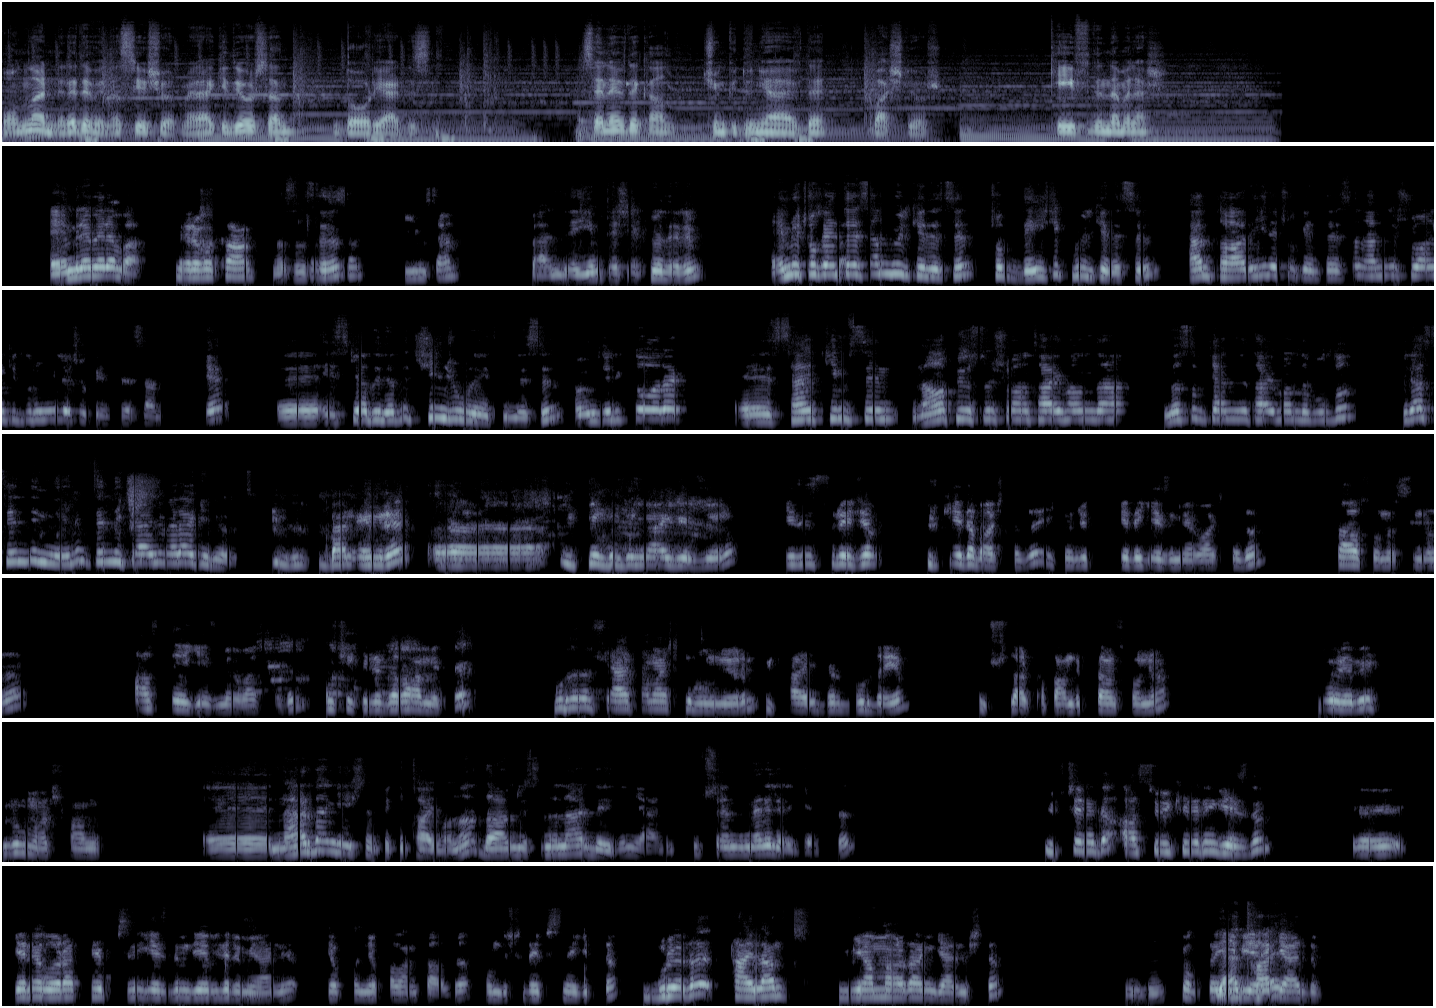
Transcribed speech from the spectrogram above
Onlar nerede ve nasıl yaşıyor merak ediyorsan doğru yerdesin. Sen evde kal çünkü dünya evde başlıyor. Keyifli dinlemeler. Emre merhaba. Merhaba Kaan. Nasılsın? Nasılsın? İyiyim sen? Ben de iyiyim. Teşekkür ederim. Emre çok enteresan bir ülkedesin. Çok değişik bir ülkedesin. Hem tarihiyle çok enteresan hem de şu anki durumuyla çok enteresan bir ülke. Ee, eski adıyla da Çin Cumhuriyeti'ndesin. Öncelikli olarak e, sen kimsin? Ne yapıyorsun şu an Tayvan'da? Nasıl kendini Tayvan'da buldun? Biraz seni dinleyelim. Senin hikayeni merak ediyoruz. Ben Emre. Ee, ilk yıldır dünyayı geziyorum. Gezi süreci Türkiye'de başladı. İlk önce Türkiye'de gezmeye başladım. Daha sonrasında da Asya'ya gezmeye başladım. Bu şekilde devam etti. Burada da seyahat amaçlı bulunuyorum. 3 aydır buradayım. Uçuşlar kapandıktan sonra. Böyle bir durum var şu an. Ee, nereden geçtin peki Tayvan'a? Daha öncesinde neredeydin? Yani 3 senede nereleri gezdin? 3 senede Asya ülkelerini gezdim. Ee, genel olarak hepsini gezdim diyebilirim yani. Japonya falan kaldı. Onun dışında hepsine gittim. Buraya da Tayland, Myanmar'dan gelmiştim. Hı hı. Çok da iyi Yani bir yere Tay- geldim.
